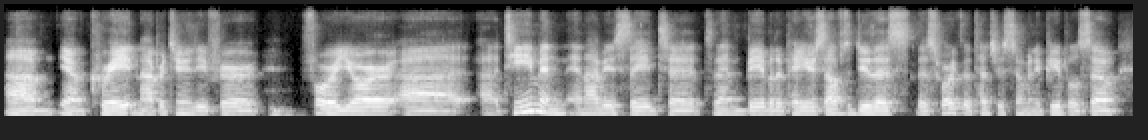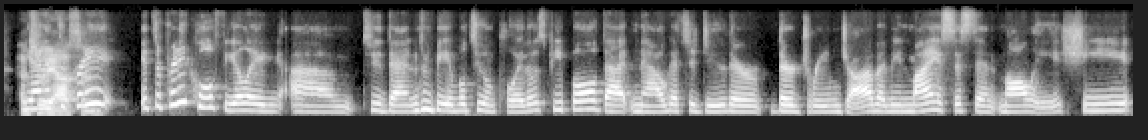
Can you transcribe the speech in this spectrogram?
um, you know, create an opportunity for, for your uh, uh, team and, and obviously to, to then be able to pay yourself to do this, this work that touches so many people. So that's yeah, really awesome. Pretty- it's a pretty cool feeling um, to then be able to employ those people that now get to do their their dream job. I mean, my assistant Molly, she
